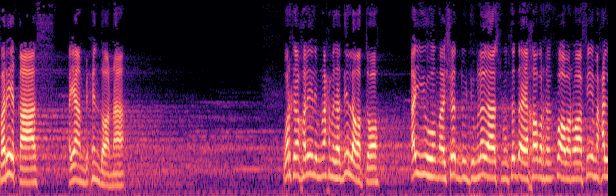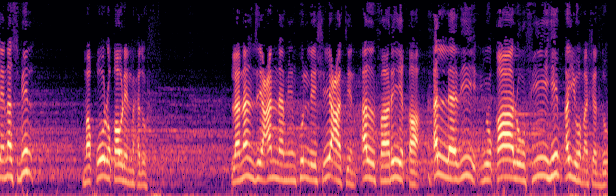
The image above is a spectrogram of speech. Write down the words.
fariiqaas ayaan bixin doonnaa warka khaliil ibnu axmed haddii la qabto ayuhum ashaddu jumladaas mubtada ee khabarka ka kooban waa fii maxalli nasbin? Maquulu qowlin maxduuf lananzicanna min kulli shiicatin alfariiqa aladii yuqaalu fiihim ayuhum ashaddu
